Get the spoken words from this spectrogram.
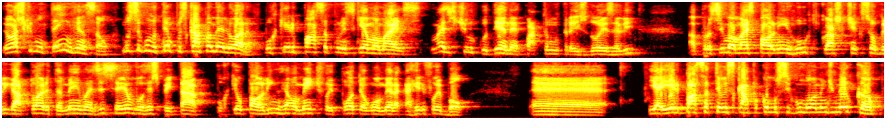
Eu acho que não tem invenção. No segundo tempo, o Scarpa melhora, porque ele passa para um esquema mais, mais estilo Cudê, né? 4-1-3-2 ali aproxima mais Paulinho e Hulk, que eu acho que tinha que ser obrigatório também, mas isso aí eu vou respeitar, porque o Paulinho realmente foi ponto em algum momento na carreira e foi bom. É... E aí ele passa a ter o Scarpa como segundo homem de meio campo.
